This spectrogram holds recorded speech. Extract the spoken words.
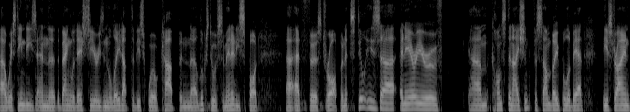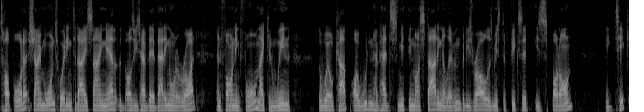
uh, West Indies and the, the Bangladesh series in the lead up to this World Cup and uh, looks to have cemented his spot uh, at first drop. And it still is uh, an area of um, consternation for some people about the Australian top order. Shane Warne tweeting today saying now that the Aussies have their batting order right and finding form, they can win – the World Cup. I wouldn't have had Smith in my starting 11, but his role as Mr. Fix It is spot on. Big tick.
